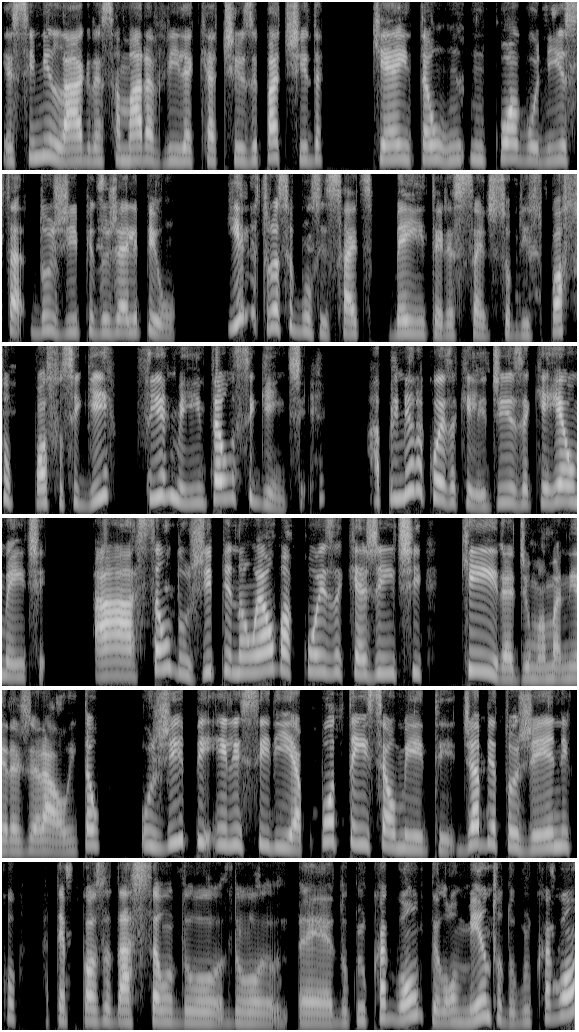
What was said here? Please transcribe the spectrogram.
esse milagre, essa maravilha que é a tirzepatida, que é então um, um coagonista do GIP do GLP-1. E ele trouxe alguns insights bem interessantes sobre isso. Posso, posso seguir firme? Então, é o seguinte: a primeira coisa que ele diz é que realmente a ação do GIP não é uma coisa que a gente queira de uma maneira geral. Então, o GIP ele seria potencialmente diabetogênico, até por causa da ação do, do, é, do glucagon, pelo aumento do glucagon,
